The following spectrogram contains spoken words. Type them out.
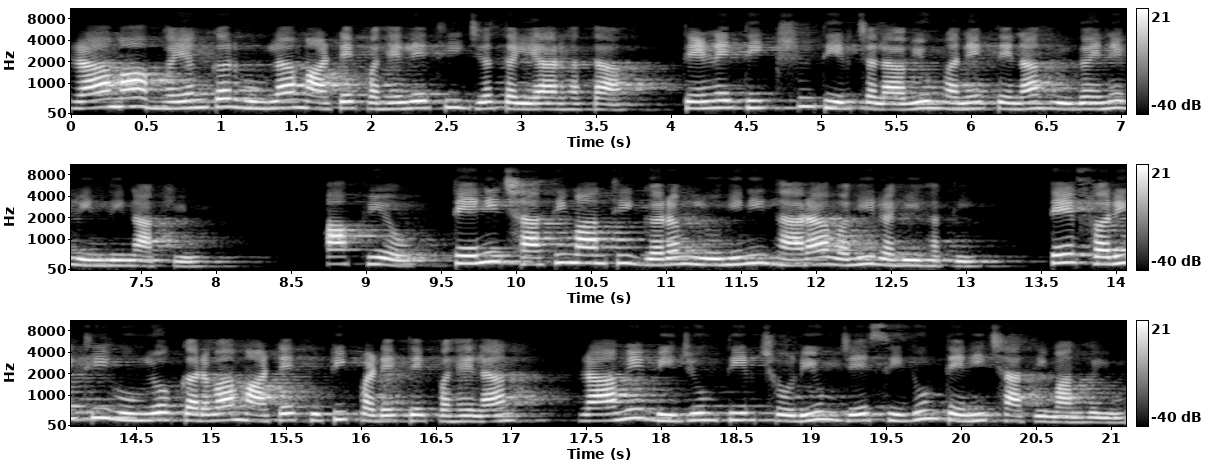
રામ આ ભયંકર હુમલા માટે પહેલેથી જ તૈયાર હતા. તેણે તીક્ષ્ણ તીર ચલાવ્યું અને તેના હૃદયને વિંદી નાખ્યું. આપ્યો તેની છાતીમાંથી ગરમ લોહીની ધારા વહી રહી હતી. તે ફરીથી હુમલો કરવા માટે તૂટી પડે તે પહેલાં, રામે બીજું તીર છોડ્યું જે સીધું તેની છાતીમાં ગયું.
